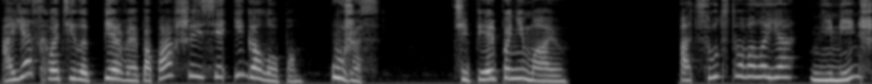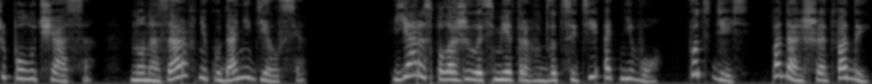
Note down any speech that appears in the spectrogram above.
А я схватила первое попавшееся и галопом. Ужас! Теперь понимаю. Отсутствовала я не меньше получаса, но Назаров никуда не делся. Я расположилась метрах в двадцати от него, вот здесь, подальше от воды.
